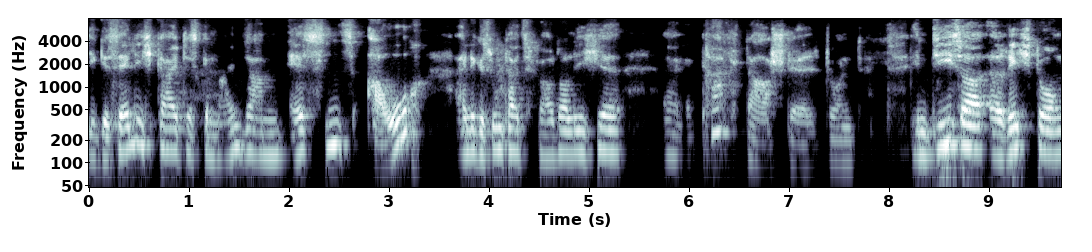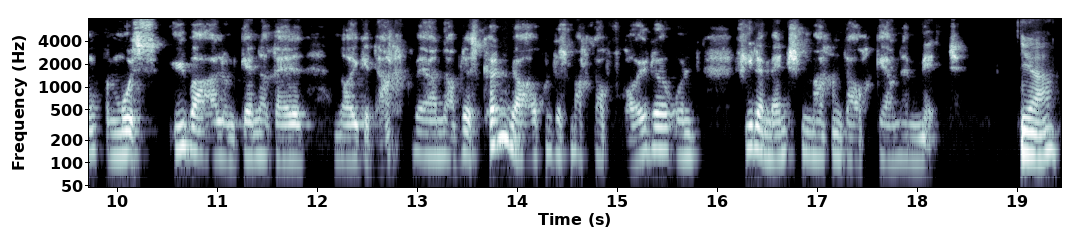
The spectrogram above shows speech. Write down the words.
die Geselligkeit des gemeinsamen Essens auch eine gesundheitsförderliche Kraft darstellt. Und in dieser äh, Richtung muss überall und generell neu gedacht werden. Aber das können wir auch und das macht auch Freude und viele Menschen machen da auch gerne mit. Ja,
